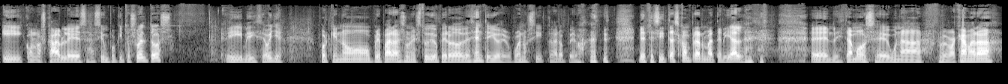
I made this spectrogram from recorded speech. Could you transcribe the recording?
y con los cables así un poquito sueltos. Y me dice, oye, ¿por qué no preparas un estudio pero decente? Y yo digo, bueno, sí, claro, pero necesitas comprar material. Eh, necesitamos eh, una nueva cámara,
